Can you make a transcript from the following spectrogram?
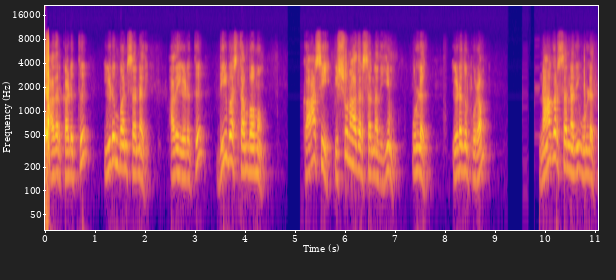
அதற்கடுத்து இடும்பன் சன்னதி. அதை அடுத்து தீபஸ்தம்பமும் காசி விஸ்வநாதர் சன்னதியும் உள்ளது. இடதுபுறம் நாகர் சன்னதி உள்ளது.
